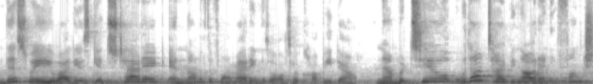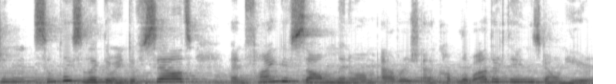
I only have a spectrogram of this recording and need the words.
This way your values get static and none of the formatting is also copied down. Number two, without typing out any function, simply select the range of cells and find the sum, minimum, average, and a couple of other things down here.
